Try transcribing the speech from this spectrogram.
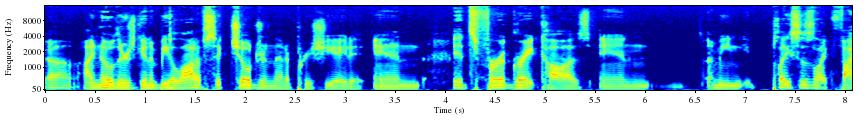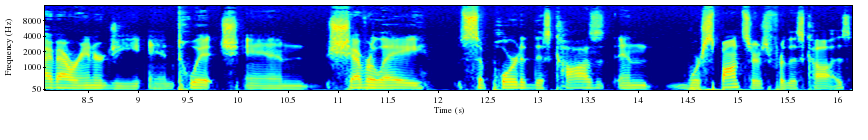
Uh, I know there's going to be a lot of sick children that appreciate it, and it's for a great cause. And I mean, places like Five Hour Energy and Twitch and Chevrolet supported this cause and were sponsors for this cause.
